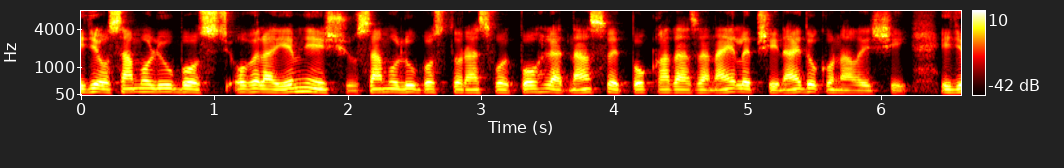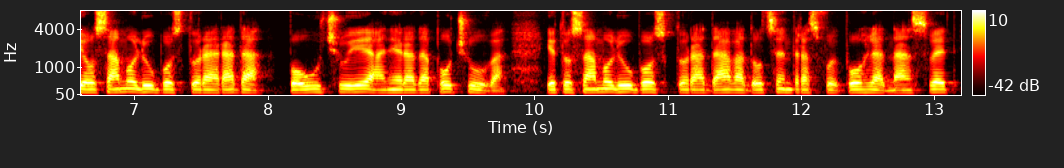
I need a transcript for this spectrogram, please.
Ide o samolúbosť oveľa jemnejšiu, samolúbosť, ktorá svoj pohľad na svet pokladá za najlepší, najdokonalejší. Ide o samolúbosť, ktorá rada poučuje a nerada počúva. Je to samolúbosť, ktorá dáva do centra svoj pohľad na svet,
